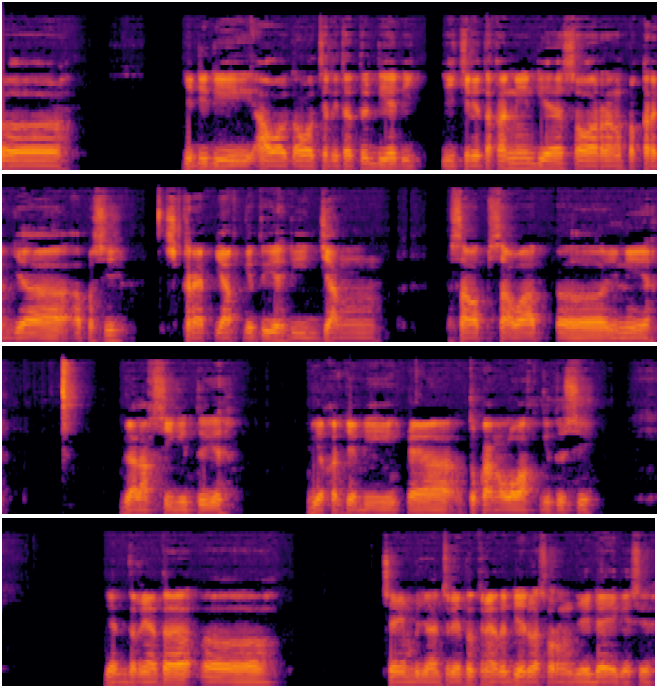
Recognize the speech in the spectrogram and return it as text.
eh jadi di awal-awal cerita tuh dia di- diceritakan nih dia seorang pekerja apa sih scrapyard gitu ya di jang pesawat-pesawat eh, ini ya galaksi gitu ya. Dia kerja di kayak tukang loak gitu sih. Dan ternyata eh saya yang berjalan cerita ternyata dia adalah seorang Jedi ya guys ya.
